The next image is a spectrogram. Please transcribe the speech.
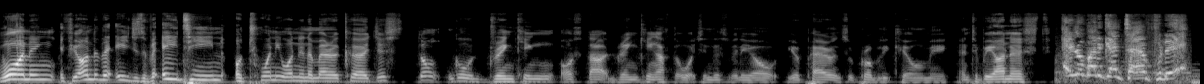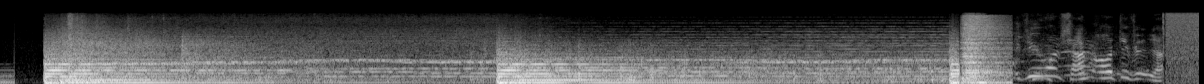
Warning, if you're under the ages of 18 or 21 in America, just don't go drinking or start drinking after watching this video. Your parents will probably kill me. And to be honest, ain't nobody got time for that. If you want some, I'll give it you.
